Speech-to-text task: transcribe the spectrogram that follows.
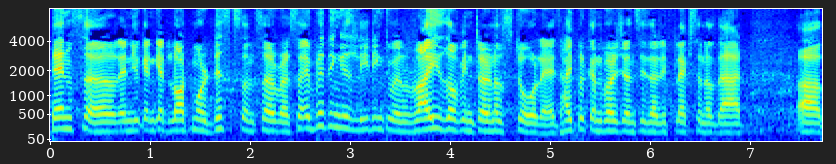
denser and you can get a lot more disks on servers. So everything is leading to a rise of internal storage. Hyperconvergence is a reflection of that. Uh,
